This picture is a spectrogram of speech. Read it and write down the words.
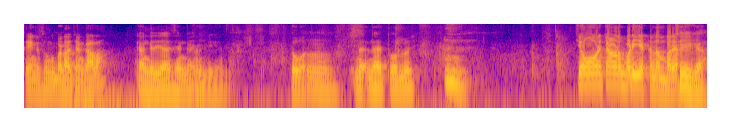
ਸਿੰਘ ਸੁੰਗ ਬੜਾ ਚੰਗਾ ਵਾ। ਕੰਗਰੀ ਵਾਲਾ ਸਿੰਘ ਆ ਜੀ। ਹਾਂਜੀ ਹਾਂਜੀ। ਤੋਰ। ਹੂੰ ਲੈ- ਲੈ ਤੋਰ ਲਓ ਜੀ। ਚੋਣ ਚਾਣ ਬੜੀ ਇੱਕ ਨੰਬਰ ਆ। ਠੀਕ ਆ।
